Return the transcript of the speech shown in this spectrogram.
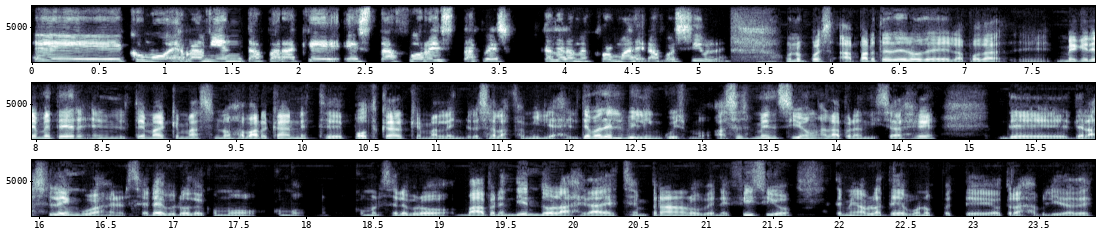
eh, como herramienta para que esta foresta crezca de la mejor manera posible. Bueno, pues aparte de lo de la poda, eh, me quería meter en el tema que más nos abarca en este podcast, que más le interesa a las familias, el tema del bilingüismo. Haces mención al aprendizaje de, de las lenguas en el cerebro, de cómo, cómo cómo el cerebro va aprendiendo las edades tempranas, los beneficios. También hablas de, bueno, pues de otras habilidades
